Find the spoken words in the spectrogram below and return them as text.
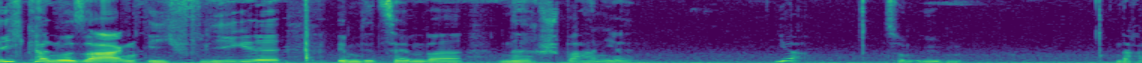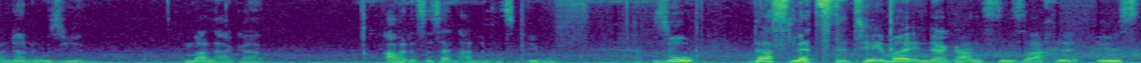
Ich kann nur sagen, ich fliege im Dezember nach Spanien. Ja, zum Üben. Nach Andalusien. Malaga. Aber das ist ein anderes Thema. So, das letzte Thema in der ganzen Sache ist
